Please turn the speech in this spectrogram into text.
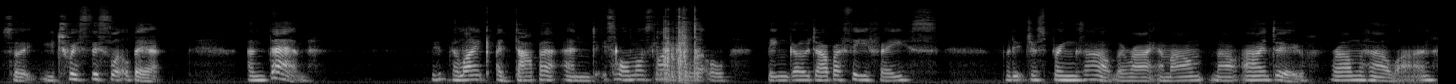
So you twist this little bit and then they're like a dabber and it's almost like a little bingo dabber for your face but it just brings out the right amount. Now I do round the hairline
